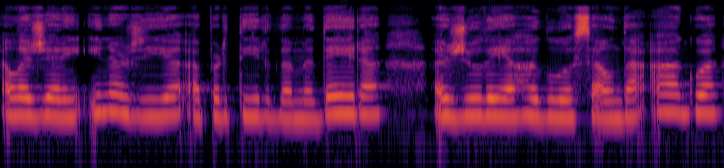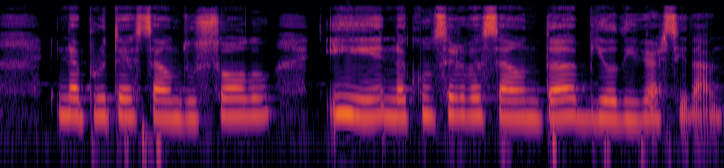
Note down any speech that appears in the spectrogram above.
Elas gerem energia a partir da madeira, ajudem a regulação da água, na proteção do solo e na conservação da biodiversidade.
